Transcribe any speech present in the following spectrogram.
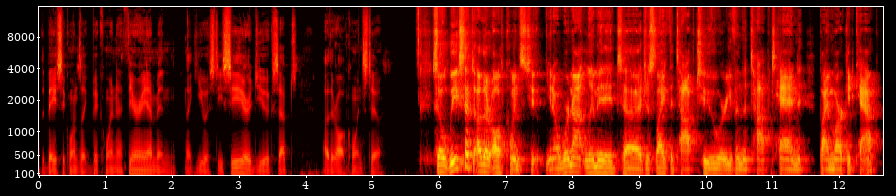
the basic ones like Bitcoin, and Ethereum, and like USDC, or do you accept other altcoins too? So we accept other altcoins too. You know, we're not limited to just like the top two or even the top 10 by market cap.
